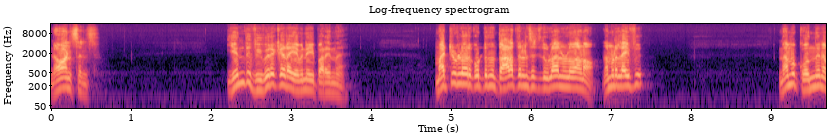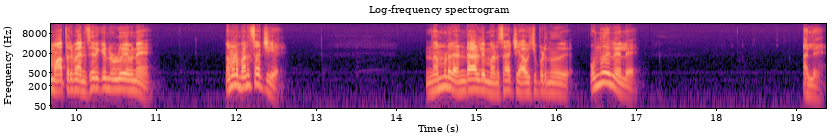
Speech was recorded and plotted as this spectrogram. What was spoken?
നോൺസെൻസ് എന്ത് വിവരക്കേടാ യവനെ ഈ പറയുന്നത് മറ്റുള്ളവർ കൊട്ടുന്ന താളത്തിനനുസരിച്ച് തുള്ളാനുള്ളതാണോ നമ്മുടെ ലൈഫ് നമുക്കൊന്നിനെ മാത്രമേ അനുസരിക്കേണ്ടുള്ളൂ എവനെ നമ്മുടെ മനസാക്ഷിയെ. നമ്മുടെ രണ്ടാളുടെയും മനസാക്ഷി ആവശ്യപ്പെടുന്നത് ഒന്ന് തന്നെയല്ലേ? അല്ലേ?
